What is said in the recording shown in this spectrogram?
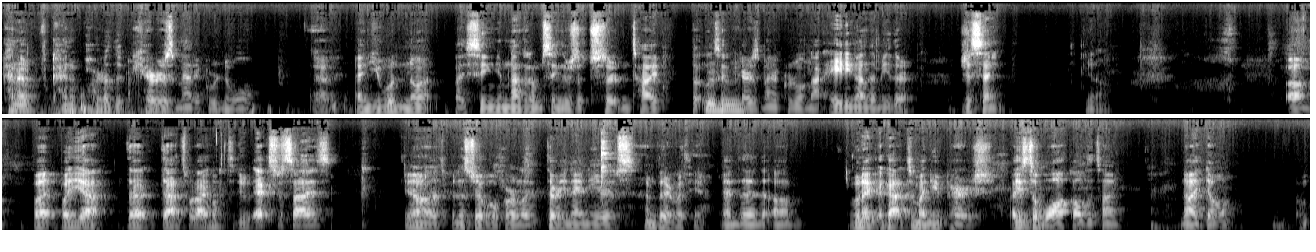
Kind of, kind of part of the charismatic renewal. Yeah. And you would not by seeing him. Not that I'm saying there's a certain type that looks like mm-hmm. charismatic renewal. Not hating on them either. Just saying, you know. Um, but but yeah, that that's what I hope to do. Exercise. You know, it's been a struggle for like 39 years. I'm there with you. And then um, when I I got to my new parish, I used to walk all the time. Now I don't. I'm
